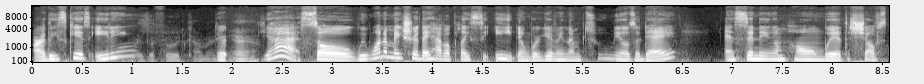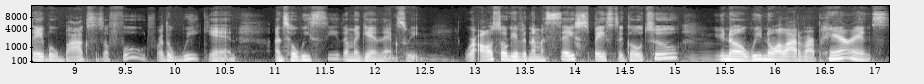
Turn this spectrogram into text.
Are these kids eating? Where's the food coming? They're- Yeah. Yeah. So we want to make sure they have a place to eat, and we're giving them two meals a day and sending them home with shelf stable boxes of food for the weekend until we see them again next week. Mm. We're also giving them a safe space to go to. Mm. You know, we know a lot of our parents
